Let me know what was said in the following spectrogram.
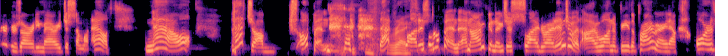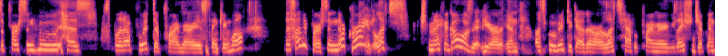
partner's already married to someone else. Now that job's open. that right. spot is open, and I'm going to just slide right into it. I want to be the primary now. Or the person who has split up with their primary is thinking, well, this other person, they're great. Let's make a go of it here and let's move in together or let's have a primary relationship. And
